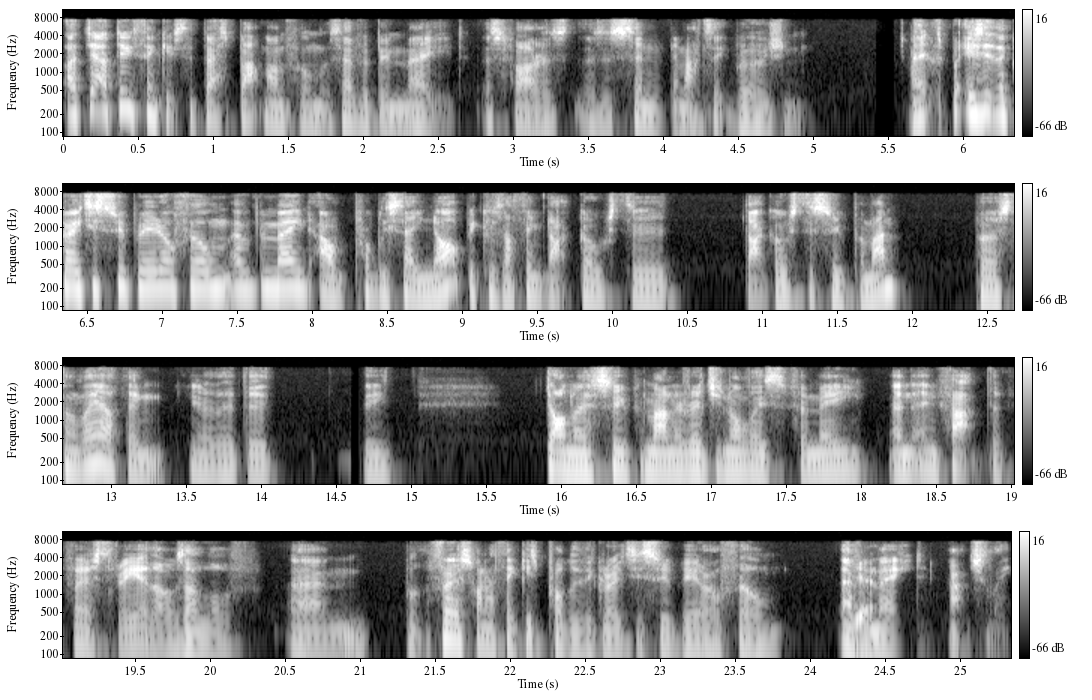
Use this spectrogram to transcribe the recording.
I, I do think it's the best Batman film that's ever been made, as far as as a cinematic version. It's, but is it the greatest superhero film ever been made? I would probably say not, because I think that goes to that goes to Superman. Personally, I think you know the the the Donner Superman original is for me, and in fact the first three of those I love. Um, but the first one I think is probably the greatest superhero film ever Yeah. made, actually.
